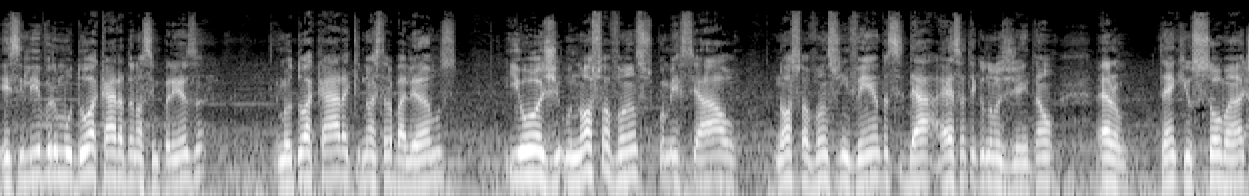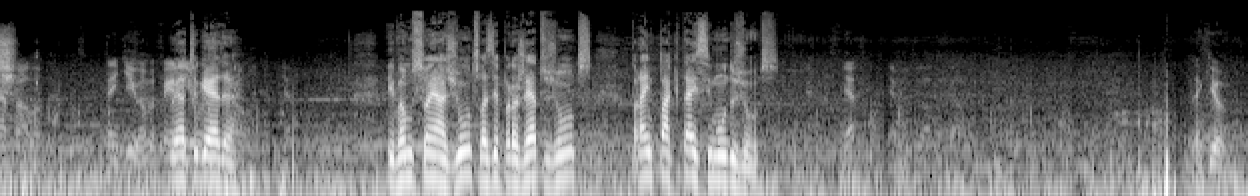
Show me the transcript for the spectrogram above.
Esse livro mudou a cara da nossa empresa, mudou a cara que nós trabalhamos e hoje o nosso avanço comercial, nosso avanço em venda se dá a essa tecnologia. Então, Aaron, thank you so much. We are together. E vamos sonhar juntos, fazer projetos juntos para impactar esse mundo juntos. Thank you.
